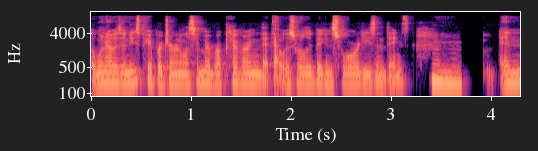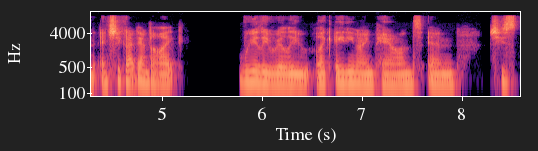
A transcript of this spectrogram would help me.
when I was a newspaper journalist. I remember covering that that was really big in sororities and things. Mm-hmm. And and she got down to like really really like 89 pounds and she's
